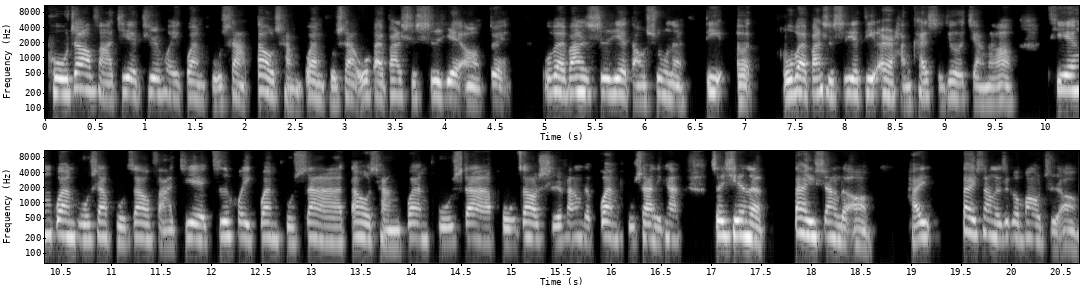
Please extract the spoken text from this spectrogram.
普照法界智慧冠菩萨，道场冠菩萨，五百八十四页啊，对，五百八十四页导数呢，第呃五百八十四页第二行开始就有讲了啊，天冠菩萨普照法界智慧冠菩萨，道场冠菩萨，普照十方的冠菩萨，你看这些呢。戴上的啊，还戴上了这个帽子啊，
